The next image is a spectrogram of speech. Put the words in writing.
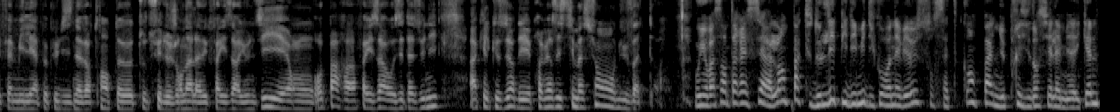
BFM, il est un peu plus 19h30. Euh, tout de suite, le journal avec Faiza Younzi. Et on repart à Faiza aux États-Unis à quelques heures des premières estimations du vote. Oui, on va s'intéresser à l'impact de l'épidémie du coronavirus sur cette campagne présidentielle américaine.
